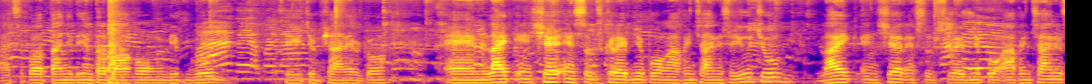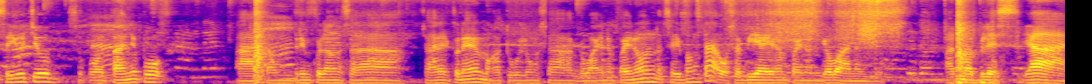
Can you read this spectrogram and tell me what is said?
At supportan nyo din yung trabaho kong Deep Good sa YouTube channel ko. And like and share and subscribe nyo po ang aking channel sa YouTube. Like and share and subscribe nyo po ang aking channel sa YouTube. Supportan nyo po. At ang dream ko lang sa channel ko na yun, makatulong sa gawain ng Panginoon at sa ibang tao, sa biyaya ng Panginoon, gawa ng Diyos. At mabless. Yan.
